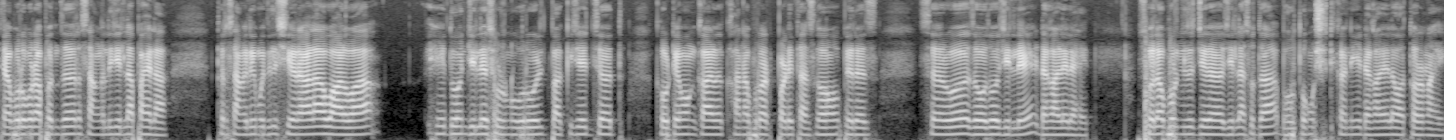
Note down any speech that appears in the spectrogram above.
त्याबरोबर आपण जर सांगली जिल्हा पाहिला तर सांगलीमधील शिराळा वाळवा हे दोन जिल्हे सोडून उर्वरित बाकीचे जत कवटेमंकाळ खानापूर आटपाडी तासगाव मिरज सर्व जवळजवळ जिल्हे ढगाळलेले आहेत. सोलापूर जिल्हा जिल्हासुद्धा बहुतांश ठिकाणी ढगाळलेलं वातावरण आहे.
